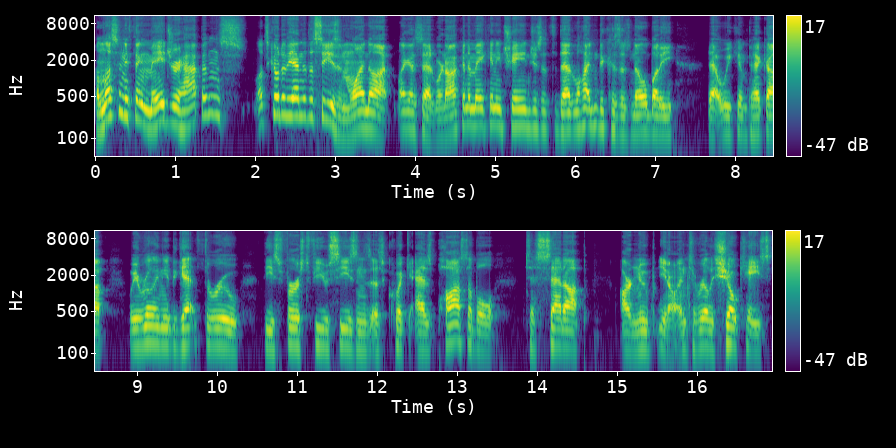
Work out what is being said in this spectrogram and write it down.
Unless anything major happens, let's go to the end of the season. Why not? Like I said, we're not going to make any changes at the deadline because there's nobody that we can pick up. We really need to get through these first few seasons as quick as possible to set up our new, you know, and to really showcase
